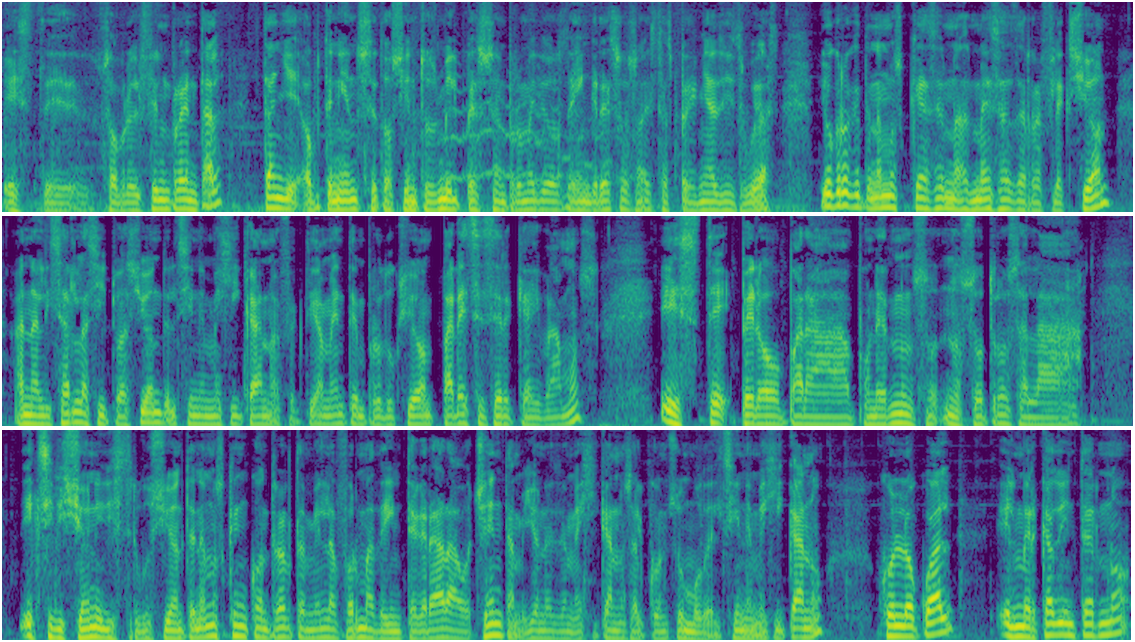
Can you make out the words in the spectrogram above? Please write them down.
este, sobre el film rental, están obteniéndose 200 mil pesos en promedio de ingresos a estas pequeñas distribuidoras. Yo creo que tenemos que hacer unas mesas de reflexión, analizar la situación del cine mexicano, efectivamente en producción parece ser que ahí vamos, este, pero para ponernos nosotros a la exhibición y distribución tenemos que encontrar también la forma de integrar a 80 millones de mexicanos al consumo del cine mexicano, con lo cual el mercado interno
